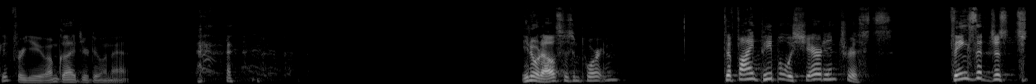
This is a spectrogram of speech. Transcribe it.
Good for you. I'm glad you're doing that. You know what else is important? To find people with shared interests, things that just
